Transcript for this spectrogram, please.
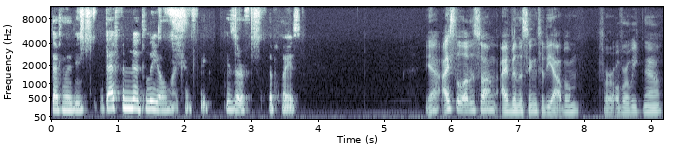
Definitely, definitely, oh, I can't speak, deserve the place. Yeah, I still love the song. I've been listening to the album for over a week now.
